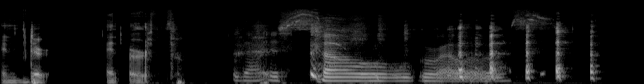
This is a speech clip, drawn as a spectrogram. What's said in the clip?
and dirt and earth. That is so gross.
